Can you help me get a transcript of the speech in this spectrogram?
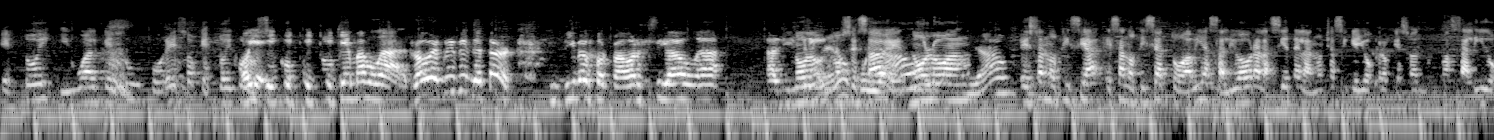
estoy igual que tú, por eso que estoy con Oye, ¿y, y- y quién va a jugar? Robert Griffin III. Dime por favor si va a jugar al No lo- distrito. se sabe, no lo han- cuidado. esa noticia, esa noticia todavía salió ahora a las 7 de la noche, así que yo creo que eso no ha salido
